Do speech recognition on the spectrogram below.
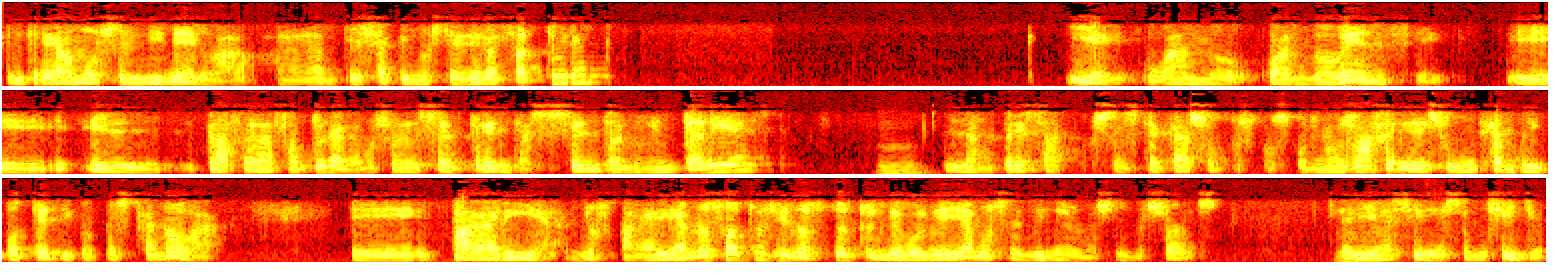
entregamos el dinero a, la empresa que nos dé la factura y cuando, cuando vence eh, el plazo de la factura, que suele ser 30, 60, 90 días. La empresa, pues en este caso, pues, pues ponemos es un ejemplo hipotético, Pescanova, eh, pagaría, nos pagaría a nosotros y nosotros pues, devolveríamos el dinero a los inversores. Sería así de sencillo.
